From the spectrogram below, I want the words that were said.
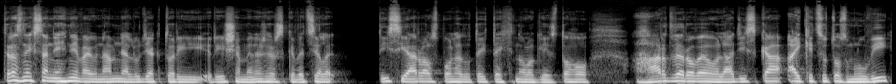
Teraz nech sa nehnevajú na mňa ľudia, ktorí riešia manažerské veci, ale ty si arval z pohľadu tej technológie, z toho hardverového hľadiska, aj keď sú to zmluvy,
